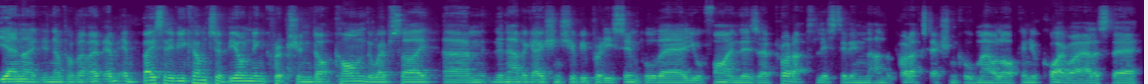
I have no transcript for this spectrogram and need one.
Yeah, no, no problem. And basically, if you come to beyondencryption.com, the website, um, the navigation should be pretty simple there. You'll find there's a product listed in under product section called Mailock, and you're quite right, Alistair.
